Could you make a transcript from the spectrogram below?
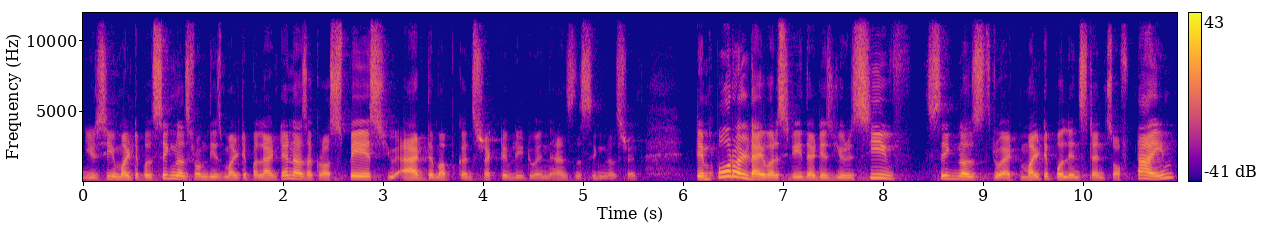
and you see multiple signals from these multiple antennas across space you add them up constructively to enhance the signal strength. Temporal diversity that is you receive signals through at multiple instants of time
